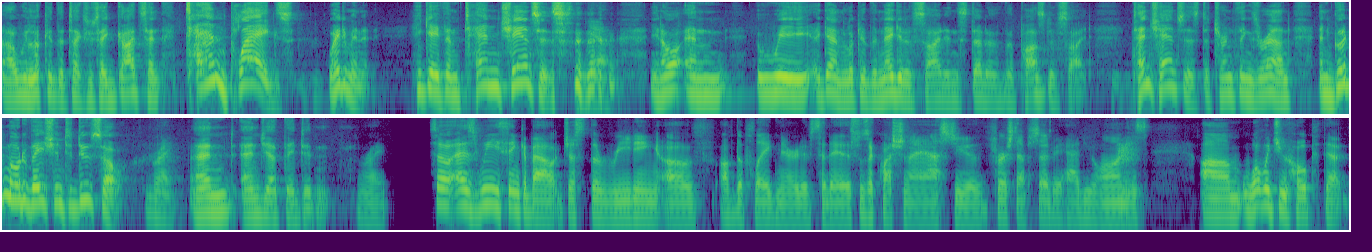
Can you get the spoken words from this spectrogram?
Uh, we look at the text, we say, God sent 10 plagues. Wait a minute. He gave them 10 chances. Yeah. you know, and we, again, look at the negative side instead of the positive side. 10 chances to turn things around and good motivation to do so. Right. And, and yet they didn't. Right. So as we think about just the reading of, of the plague narratives today, this was a question I asked you, the first episode we had you on is, um, what would you hope that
